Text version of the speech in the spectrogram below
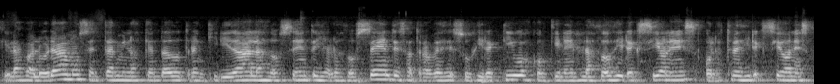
que las valoramos en términos que han dado tranquilidad a las docentes y a los docentes a través de sus directivos, con quienes las dos direcciones o las tres direcciones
